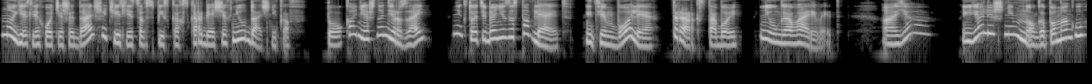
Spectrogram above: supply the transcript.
Но если хочешь и дальше числиться в списках скорбящих неудачников, то, конечно, дерзай. Никто тебя не заставляет. И тем более Трарк с тобой не уговаривает. А я... я лишь немного помогу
